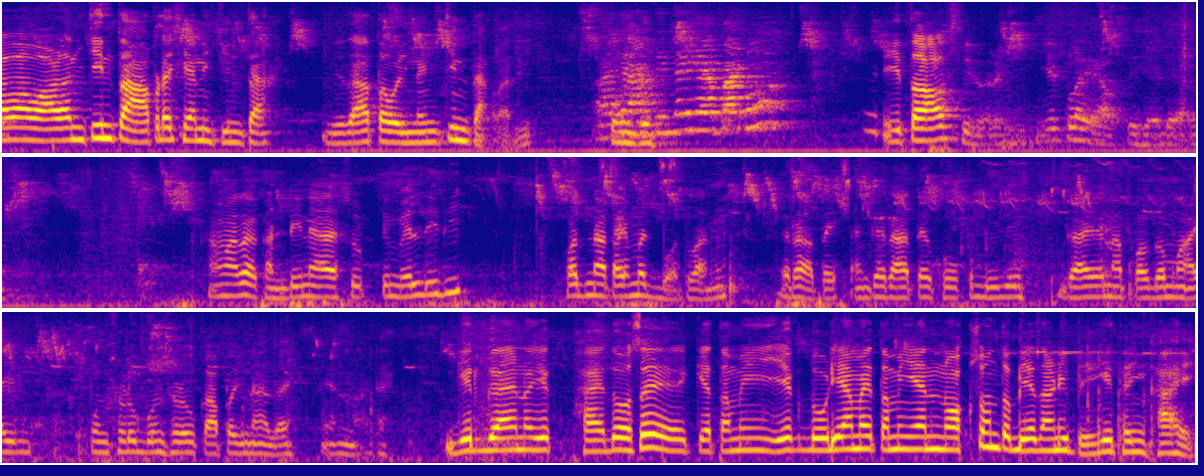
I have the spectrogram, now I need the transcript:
આવા વાળાની ચિંતા આપણે શેની ચિંતા? જે જાતા હોય એની ચિંતા વાળી? એ તો આવશે ઘરે એકલાય આવશે હેડે આવશે અમારા કંટીને સુટ્ટી મેલ દીધી. પદના ટાઈમ જ બોતવાની રાતે. કારણ કે રાતે કોક બીજી ગાયના પગમાં આવી પૂંછડું બૂંછડું કાપી ના જાય એના માટે. ગીર ગાયનો એક ફાયદો છે કે તમે એક દોડિયામાં તમે એને નોખશો ને તો બે દાણી ભેગી થઈને ખાય.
